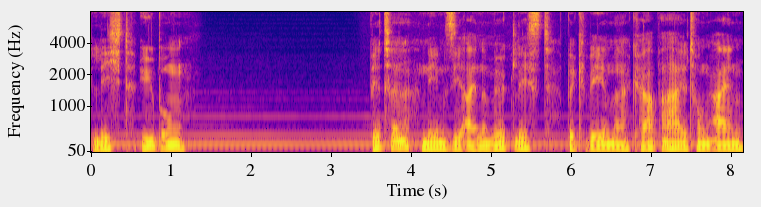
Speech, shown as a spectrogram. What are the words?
Lichtübung. Bitte nehmen Sie eine möglichst bequeme Körperhaltung ein.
